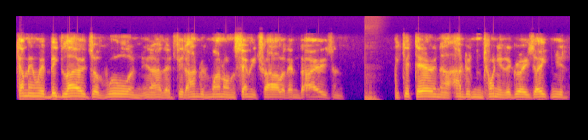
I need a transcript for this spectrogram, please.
come in with big loads of wool, and you know they'd fit 101 on a semi trailer them days, and you get there in 120 degrees heat, and you'd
